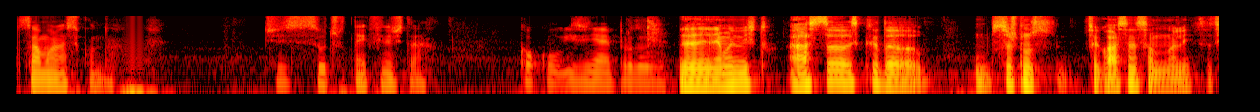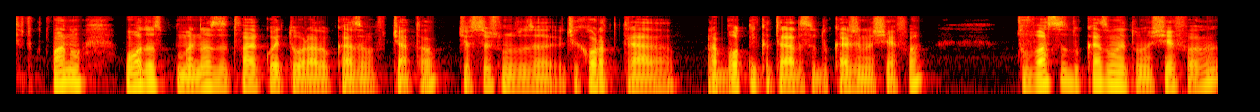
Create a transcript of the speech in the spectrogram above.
Само една секунда. Че се случват някакви неща. Колко, извинявай, продължи. Не, няма нищо. Аз иска да всъщност съгласен съм нали, с всичко това, но мога да спомена за това, което Радо каза в чата, че всъщност че хората трябва, работника трябва да се докаже на шефа. Това с доказването на шефа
